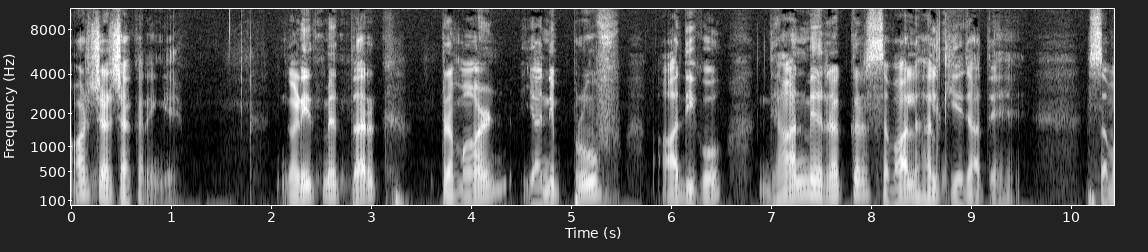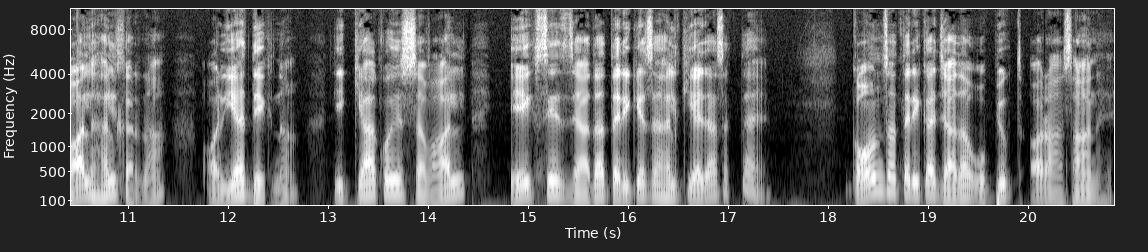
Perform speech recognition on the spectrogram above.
और चर्चा करेंगे। गणित में तर्क, प्रमाण, यानी प्रूफ आदि को ध्यान में रखकर सवाल हल किए जाते हैं। सवाल हल करना और यह देखना कि क्या कोई सवाल एक से ज़्यादा तरीके से हल किया जा सकता है। कौन सा तरीका ज़्यादा उपयुक्त और आसान है?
